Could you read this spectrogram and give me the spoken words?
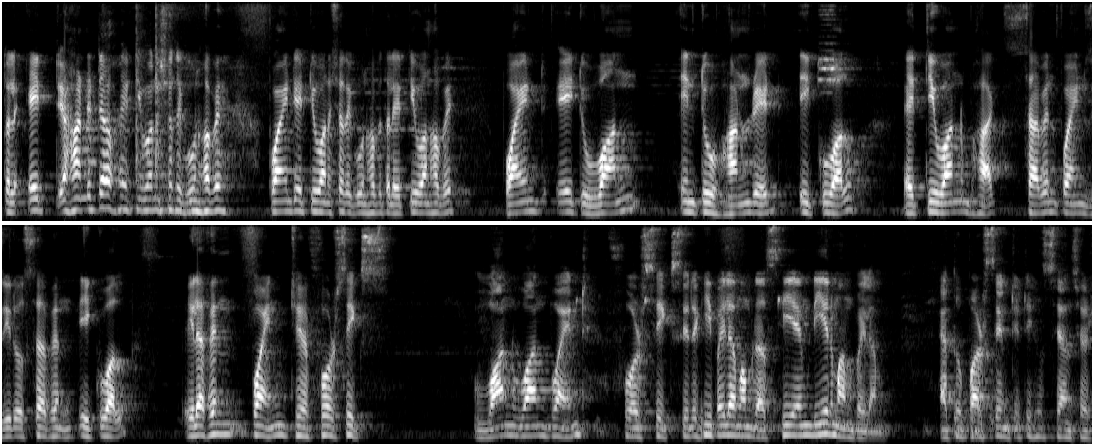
তাহলে এইট হান্ড্রেডটা এইটটি ওয়ানের সাথে গুণ হবে পয়েন্ট এইটটি ওয়ানের সাথে গুণ হবে, তাহলে এইটটি ওয়ান হবে। Point eight one into hundred equal eighty one ভাগ seven point zero seven equal eleven point four six one one point four six এটা কি পাইলাম আমরা? সিএমডি এর মান পাইলাম। এত পার্সেন্ট এটি হচ্ছে অ্যান্সার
